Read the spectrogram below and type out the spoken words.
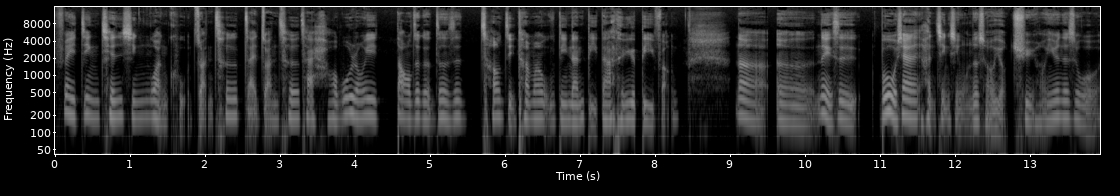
费尽千辛万苦，转车再转车，才好不容易到这个真的是超级他妈无敌难抵达的一个地方。那呃，那也是，不过我现在很庆幸我那时候有去哈，因为那是我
